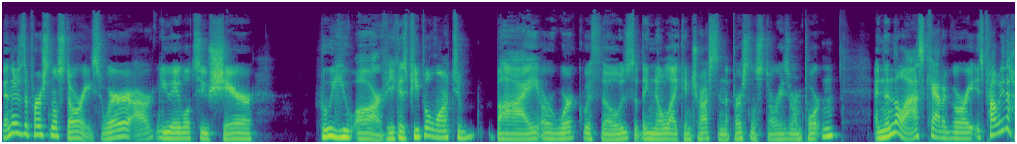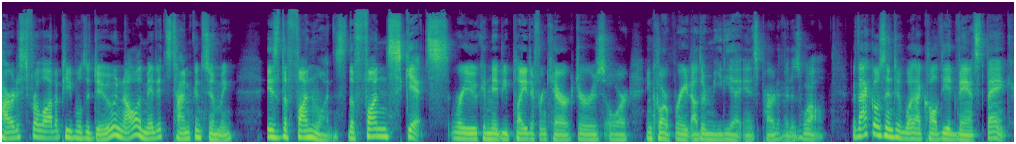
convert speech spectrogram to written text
Then there's the personal stories. Where are you able to share who you are? Because people want to buy or work with those that they know, like, and trust, and the personal stories are important. And then the last category is probably the hardest for a lot of people to do, and I'll admit it's time consuming, is the fun ones, the fun skits where you can maybe play different characters or incorporate other media as part of it as well. But that goes into what I call the advanced bank.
